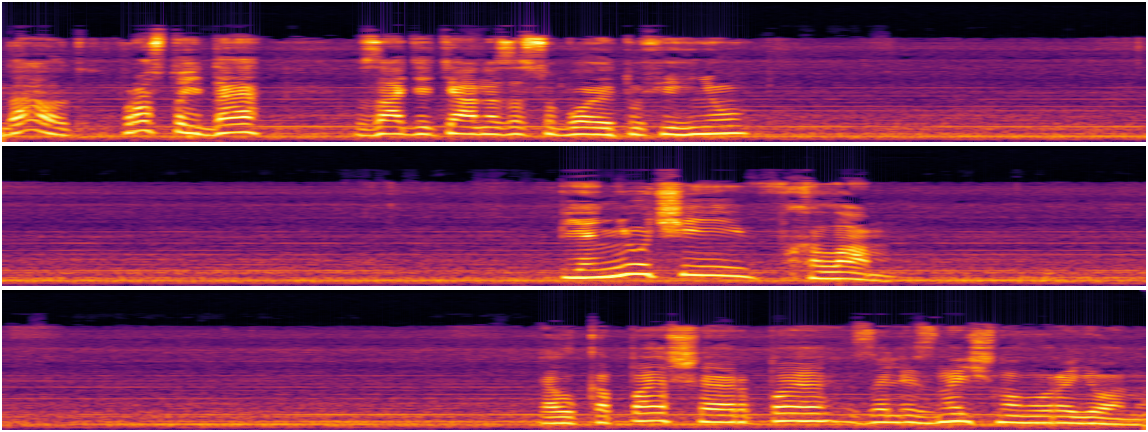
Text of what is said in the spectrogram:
Да, от просто йде, ззаді тягне за собою ту фігню. П'янючий в хлам. ЛКП ШРП Залізничного району.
